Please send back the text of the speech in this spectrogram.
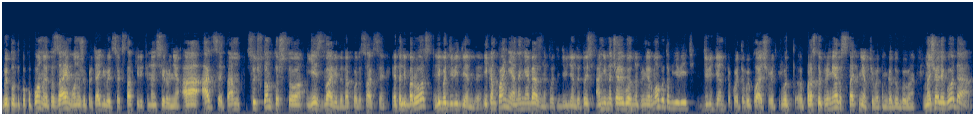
выплаты по купону, это займ, он уже притягивается к ставке рефинансирования. А акции там, суть в том, то, что есть два вида дохода с акции. Это либо рост, либо дивиденды. И компания, она не обязана платить дивиденды. То есть они в начале года, например, могут объявить дивиденд какой-то выплачивать. Вот простой пример, стать нефтью в этом году было. В начале года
